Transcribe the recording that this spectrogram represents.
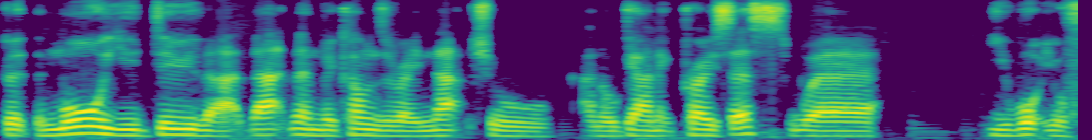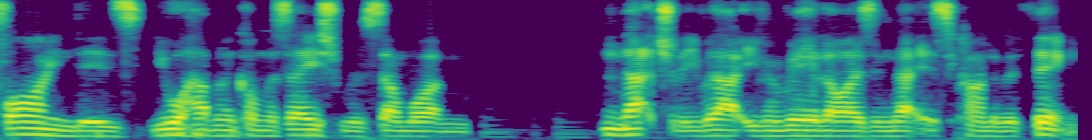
But the more you do that, that then becomes a very natural and organic process where you what you'll find is you're having a conversation with someone naturally without even realizing that it's kind of a thing.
